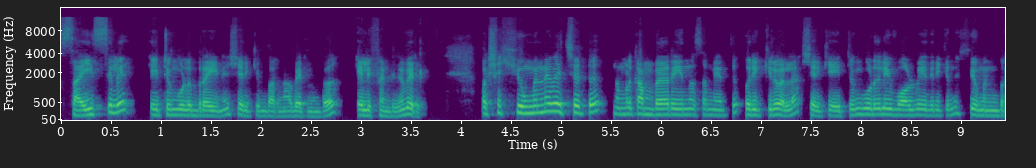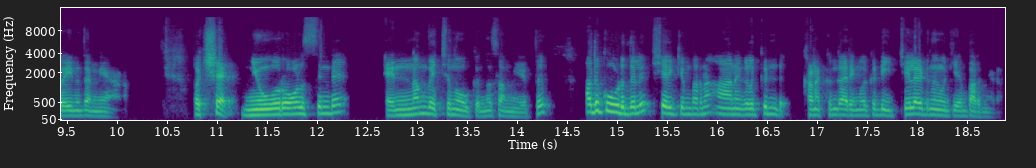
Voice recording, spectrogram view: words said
സൈസിൽ ഏറ്റവും കൂടുതൽ ബ്രെയിന് ശരിക്കും പറഞ്ഞാൽ വരുന്നത് എലിഫന്റിന് വരും. പക്ഷെ ഹ്യൂമനെ വെച്ചിട്ട് നമ്മൾ കമ്പയർ ചെയ്യുന്ന സമയത്ത് ഒരിക്കലും അല്ല ശരിക്കും ഏറ്റവും കൂടുതൽ ഇവോൾവ് ചെയ്തിരിക്കുന്നത് ഹ്യൂമൻ ബ്രെയിൻ തന്നെയാണ്. പക്ഷെ ന്യൂറോൾസിന്റെ എണ്ണം വെച്ച് നോക്കുന്ന സമയത്ത് അത് കൂടുതൽ ശരിക്കും പറഞ്ഞാൽ ആനകൾക്ക് ഉണ്ട് കണക്കും കാര്യങ്ങളൊക്കെ ഡീറ്റെയിൽ ആയിട്ട് നിങ്ങൾക്ക് ഞാൻ പറഞ്ഞുതരാം.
